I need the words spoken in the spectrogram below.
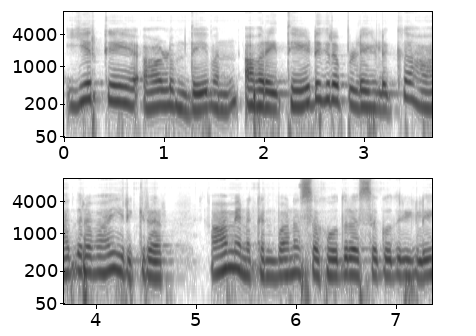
இயற்கையை ஆளும் தேவன் அவரை தேடுகிற பிள்ளைகளுக்கு ஆதரவாய் இருக்கிறார். ஆம் எனக்கு அன்பான சகோதர சகோதரிகளே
